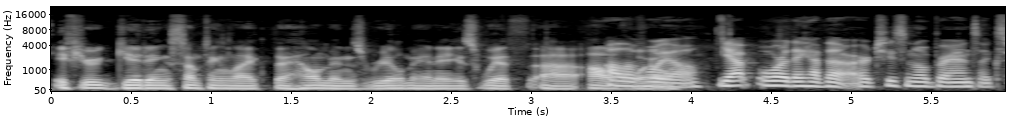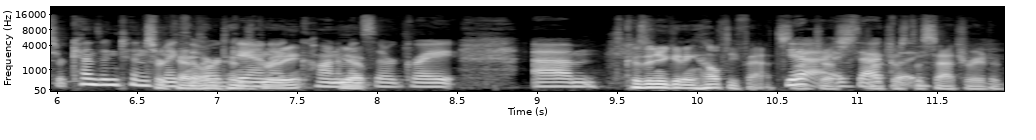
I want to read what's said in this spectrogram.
if you're getting something like the Hellmann's real mayonnaise with uh, olive, olive oil. Yep. Or they have the artisanal brands like Sir Kensington's Sir make Kensington's the organic great. condiments. Yep. They're great. because then you're getting healthy fats, Yeah, not just not just the saturated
